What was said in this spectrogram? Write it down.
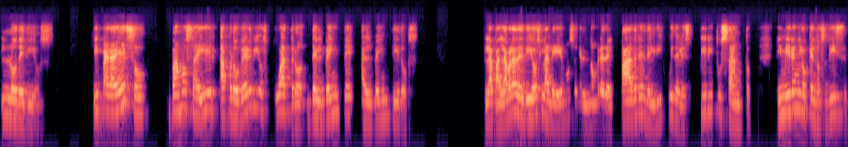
lo de Dios. Y para eso vamos a ir a Proverbios 4 del 20 al 22. La palabra de Dios la leemos en el nombre del Padre, del Hijo y del Espíritu Santo. Y miren lo que nos dice.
